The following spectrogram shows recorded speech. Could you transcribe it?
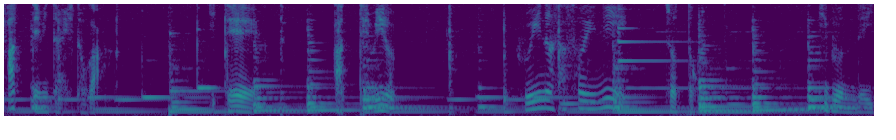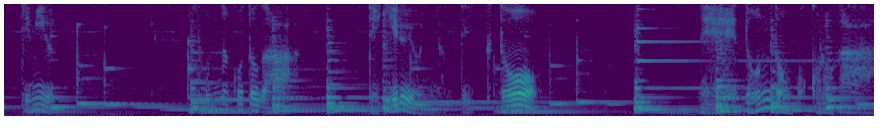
会ってみたい人がいて会ってみる。不意な誘いにちょっと気分で行ってみる。そんなことができるようになっていくとねどんどん心が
